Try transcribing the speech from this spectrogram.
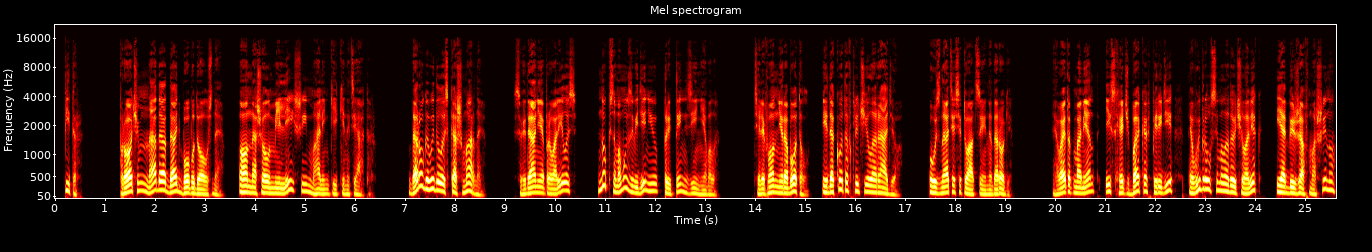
— Питер. Впрочем, надо отдать Бобу должное. Он нашел милейший маленький кинотеатр. Дорога выдалась кошмарная. Свидание провалилось, но к самому заведению претензий не было. Телефон не работал, и Дакота включила радио. Узнать о ситуации на дороге. В этот момент из хэтчбека впереди выбрался молодой человек и, оббежав машину,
